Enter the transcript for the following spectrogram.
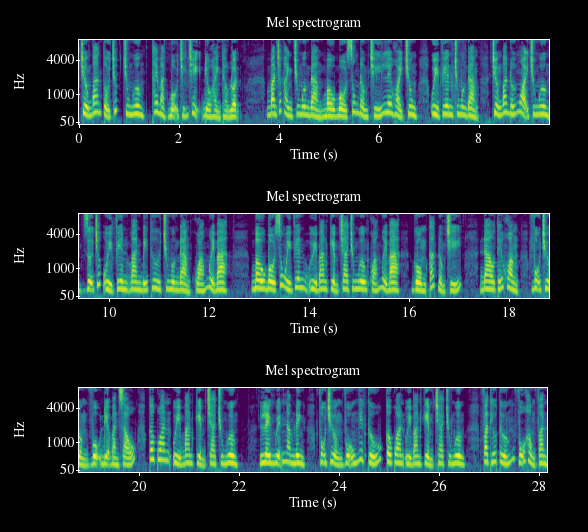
trưởng Ban Tổ chức Trung ương thay mặt Bộ Chính trị điều hành thảo luận. Ban chấp hành Trung ương Đảng bầu bổ sung đồng chí Lê Hoài Trung, Ủy viên Trung ương Đảng, trưởng Ban Đối ngoại Trung ương, giữ chức Ủy viên Ban Bí thư Trung ương Đảng khóa 13. Bầu bổ sung Ủy viên Ủy ban Kiểm tra Trung ương khóa 13 gồm các đồng chí Đào Thế Hoàng, vụ trưởng vụ địa bàn 6, cơ quan Ủy ban Kiểm tra Trung ương, Lê Nguyễn Nam Ninh, vụ trưởng vụ nghiên cứu, cơ quan Ủy ban Kiểm tra Trung ương và Thiếu tướng Vũ Hồng Văn,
